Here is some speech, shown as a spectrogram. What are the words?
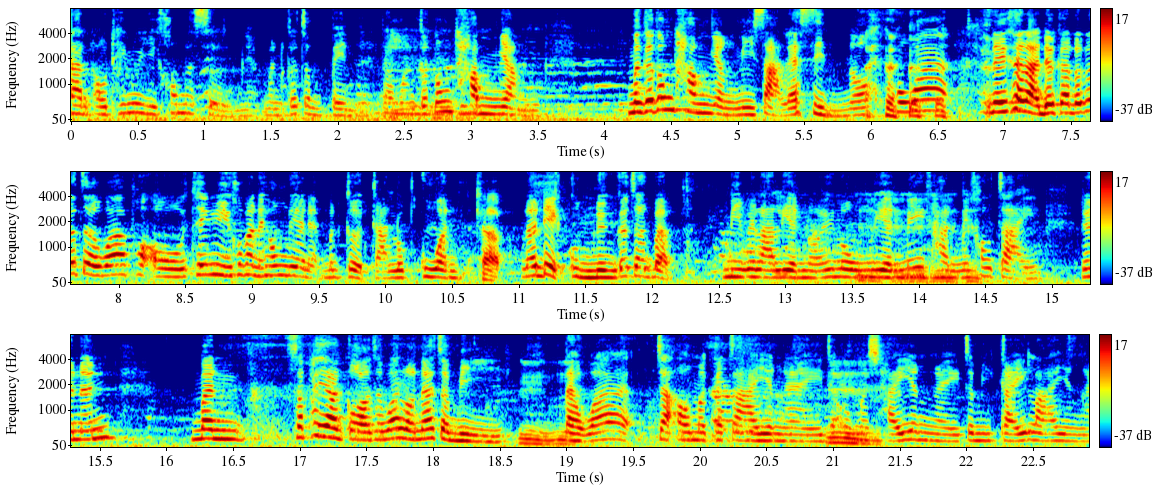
การเอาเทคโนโลยีเข้ามาเสริมเนี่ยมันก็จำเป็นแต่มันก็ต้องทำอย่างมันก็ต้องทำอย่างมีศาสตร์และศิลป์เนาะเพราะว่าในขณะเดียวกันเราก็เจอว่าพอเอาเทคโนโลยีเข้ามาในห้องเรียนเนี่ยมันเกิดการรบกวนครับแล้วเด็กกลุ่มหนึ่งก็จะแบบมีเวลาเรียนน้อยลงอืมเรียนไม่ทันอืมไม่เข้าใจ ดังนั้น มันทรัพยากรจะว่าเราน่าจะมี อืมแต่ว่าจะเอามากระจายยังไง จะเอามาใช้ยังไง จะมีไกด์ไลน์ยังไง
